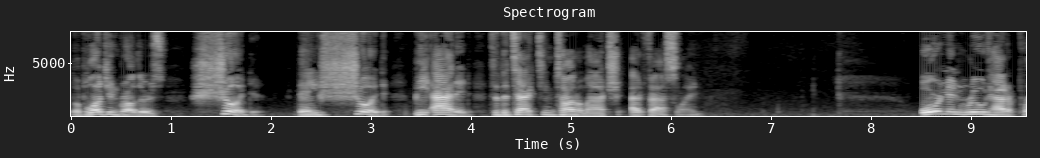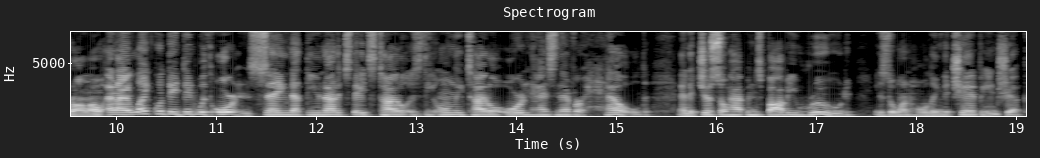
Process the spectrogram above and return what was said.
the Bludgeon Brothers should, they should be added to the tag team title match at Fastlane. Orton and Roode had a promo, and I like what they did with Orton, saying that the United States title is the only title Orton has never held, and it just so happens Bobby Roode is the one holding the championship.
